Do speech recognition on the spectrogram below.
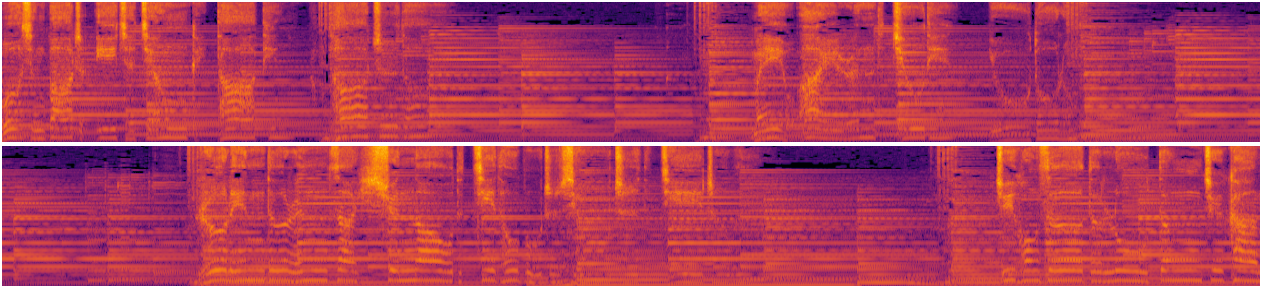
我想把这一切讲给他听，让他知道。没有爱人的秋天有多冷？热恋的人在喧闹的街头不知羞耻的接着吻，橘黄色的路灯却看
